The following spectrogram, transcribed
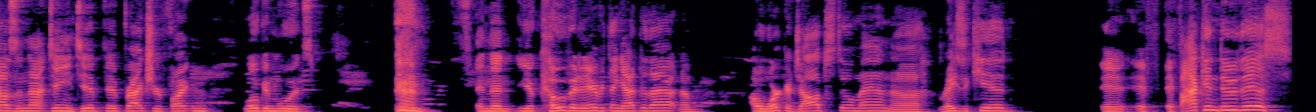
2019 tib fib fracture fighting Logan Woods, and then you know COVID and everything after that. And I, I work a job still, man. Uh, raise a kid, and if if I can do this,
